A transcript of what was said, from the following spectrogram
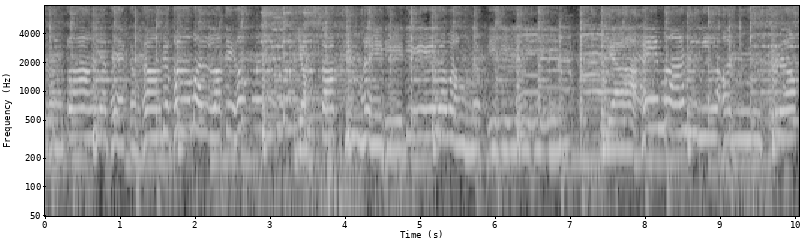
ตรงกลาง ข้ามันละที่หกยกซากทิมให้ดีๆระวังนะพี่ อย่าให้มันหล่อนครก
